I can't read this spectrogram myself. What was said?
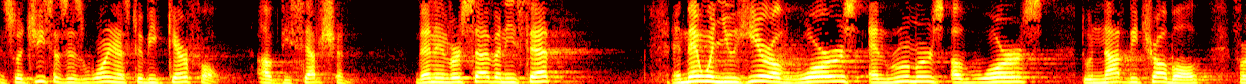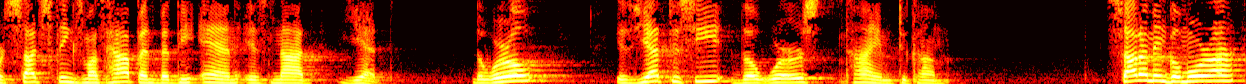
And so Jesus is warning us to be careful of deception. Then in verse 7, he said, And then when you hear of wars and rumors of wars, do not be troubled, for such things must happen, but the end is not yet. The world is yet to see the worst time to come. Sodom and Gomorrah,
